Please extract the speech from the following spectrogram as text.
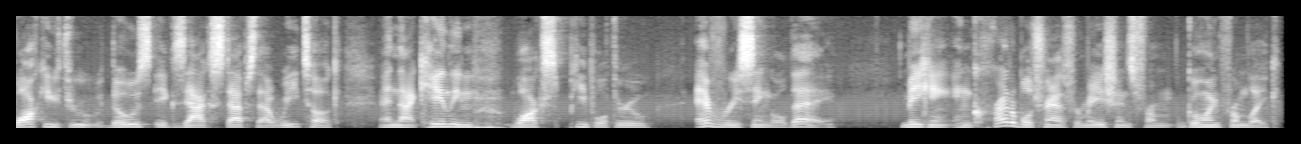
walk you through those exact steps that we took and that Kayleen walks people through every single day, making incredible transformations from going from like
